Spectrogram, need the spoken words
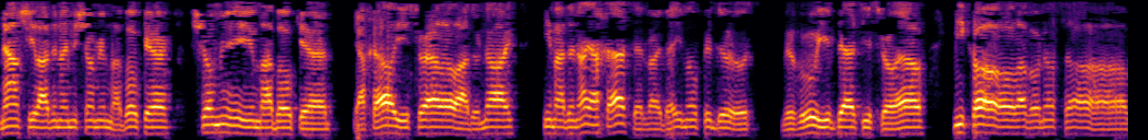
nafshi l'Adonai mishomrim laboker, shomrim laboker, yachel Yisrael el Adonai, im Adonai achesed v'arbeimo fidus, והוא יבדס ישראל מכל עוונותיו.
